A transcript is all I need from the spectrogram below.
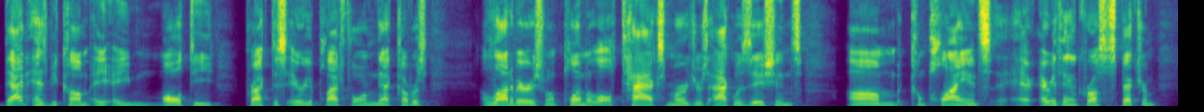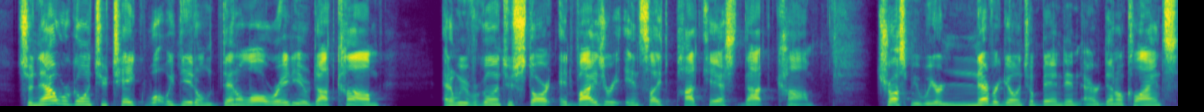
that has become a, a multi practice area platform that covers a lot of areas from employment law, tax, mergers, acquisitions, um, compliance, everything across the spectrum. So now we're going to take what we did on dentallawradio.com and we were going to start advisoryinsightspodcast.com. Trust me, we are never going to abandon our dental clients.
